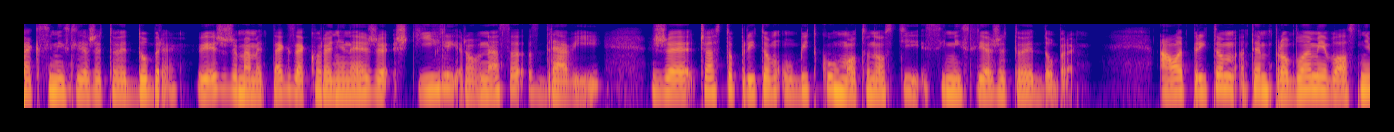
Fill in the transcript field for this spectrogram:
tak si myslia, že to je dobre. Vieš, že máme tak zakorenené, že štíhli rovná sa zdraví, že často pri tom úbytku hmotnosti si myslia, že to je dobre. Ale pritom ten problém je vlastne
